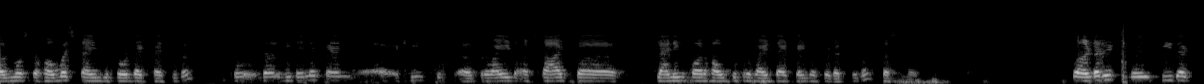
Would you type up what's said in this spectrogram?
almost how much time before that festival. So the retailer can uh, at least uh, provide or start uh, planning for how to provide that kind of products to the customers. So under it, we'll see that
